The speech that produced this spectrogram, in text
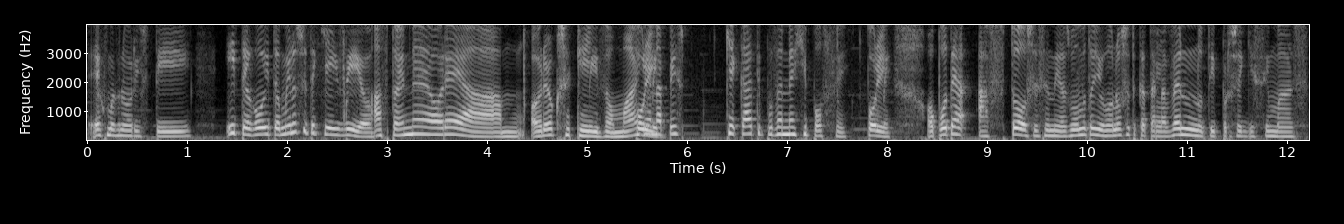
έχουμε γνωριστεί, είτε εγώ είτε ο Μήνος είτε και οι δύο. Αυτό είναι ωραία, ωραίο ξεκλείδωμα Πολύ. για να πεις και κάτι που δεν έχει υποθεί. Πολύ. Οπότε αυτό σε συνδυασμό με το γεγονός ότι καταλαβαίνουν ότι η προσέγγιση μας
